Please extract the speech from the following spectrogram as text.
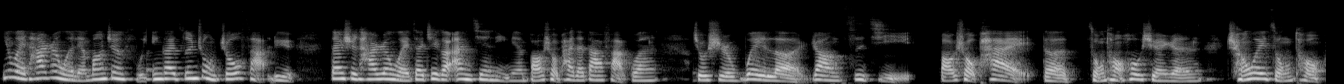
因为他认为联邦政府应该尊重州法律，但是他认为在这个案件里面，保守派的大法官就是为了让自己保守派的总统候选人成为总统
